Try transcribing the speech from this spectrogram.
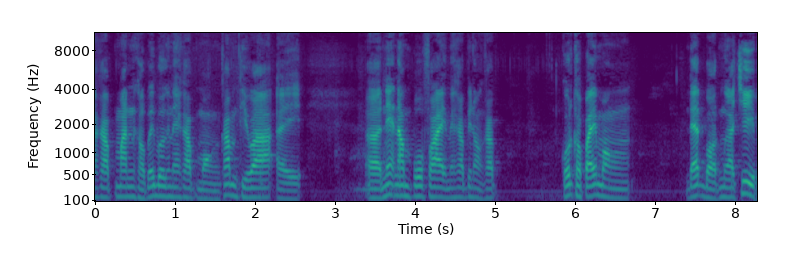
นะครับ มันเขาไปเบิ้งนะครับหมองคำที่ว่าไอ้เอ่อแนะนำโปรไฟล์ไหมครับพี่น้องครับ กดเข้าไปหมองแดชบอร์ดมืออาชีพ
